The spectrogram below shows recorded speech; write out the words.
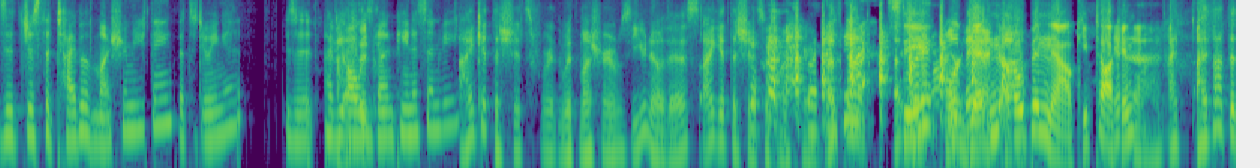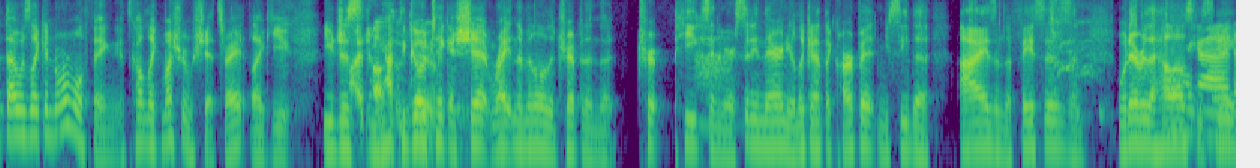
Is it just the type of mushroom you think that's doing it? Is it? Have you I always would- done penis envy? I get the shits for, with mushrooms. You know this. I get the shits with mushrooms. That's not, that's See, not we're getting open now. Keep talking. Yeah, I, I thought that that was like a normal thing. It's called like mushroom shits, right? Like you you just you have so to go too. take a shit right in the middle of the trip, and then the trip peaks, and you're sitting there and you're looking at the carpet, and you see the eyes and the faces and whatever the hell Oh else my you God. see.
